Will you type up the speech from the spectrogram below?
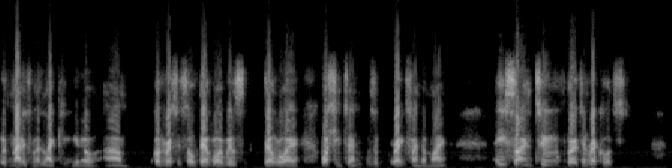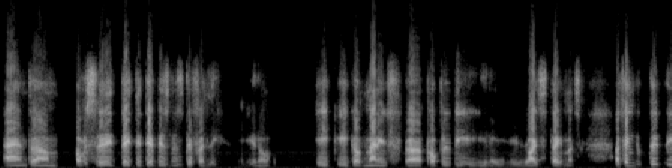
good management, like, you know, um, God rest his soul, Delroy, Delroy Washington was a great friend of mine. He signed to Virgin Records. And um, obviously they did their business differently, you know. He, he got managed uh, properly, you know, write statements. I think the, the,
